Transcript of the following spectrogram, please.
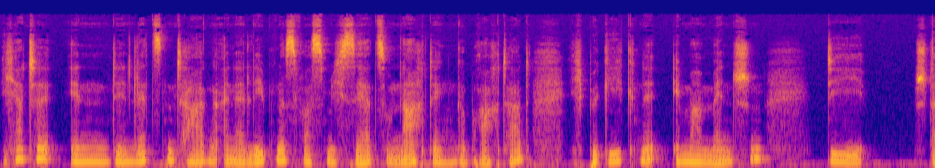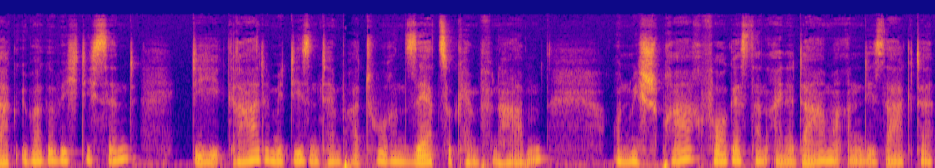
Ich hatte in den letzten Tagen ein Erlebnis, was mich sehr zum Nachdenken gebracht hat. Ich begegne immer Menschen, die stark übergewichtig sind, die gerade mit diesen Temperaturen sehr zu kämpfen haben. Und mich sprach vorgestern eine Dame an, die sagte,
